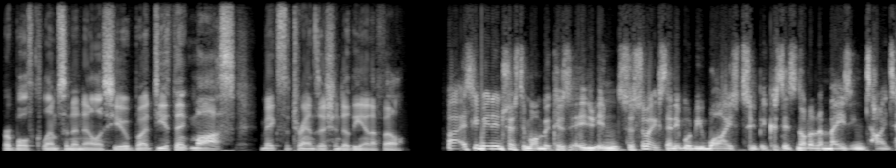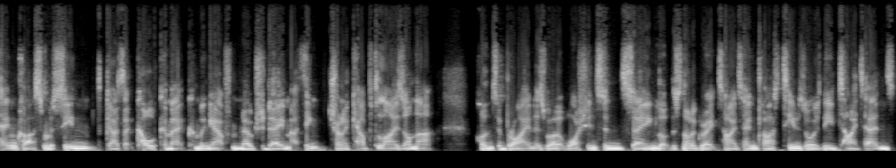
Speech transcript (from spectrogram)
for both Clemson and LSU. But do you think Moss makes the transition to the NFL? Uh, it's going to be an interesting one because, in, in, to some extent, it would be wise to because it's not an amazing tight end class. And we're seeing guys like Cole Kmet coming out from Notre Dame. I think trying to capitalize on that. Hunter Bryant as well at Washington saying, look, there's not a great tight end class. Teams always need tight ends.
